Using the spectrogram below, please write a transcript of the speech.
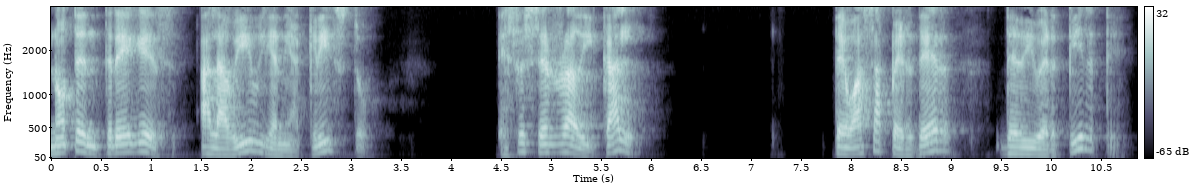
No te entregues a la Biblia ni a Cristo. Eso es ser radical. Te vas a perder de divertirte.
